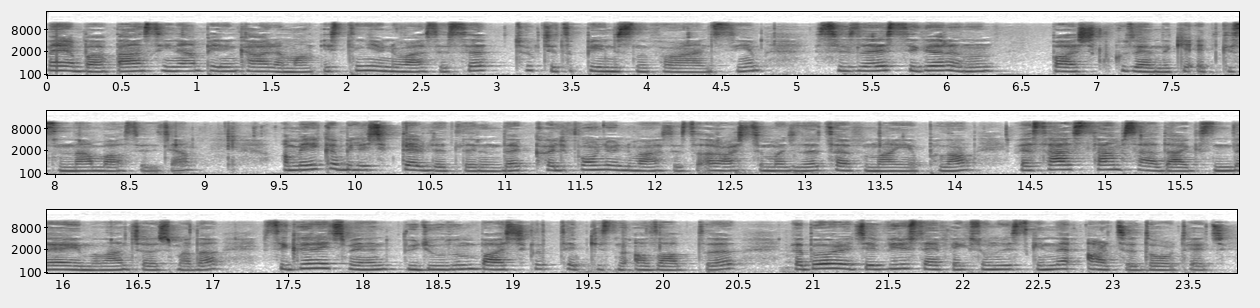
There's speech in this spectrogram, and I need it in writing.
Merhaba, ben Sinem Pelin Kahraman. İstinye Üniversitesi Türkçe Tıp 1. sınıf öğrencisiyim. Sizlere sigaranın bağışıklık üzerindeki etkisinden bahsedeceğim. Amerika Birleşik Devletleri'nde Kaliforniya Üniversitesi araştırmacıları tarafından yapılan ve Stem Cell dergisinde yayınlanan çalışmada sigara içmenin vücudun bağışıklık tepkisini azalttığı ve böylece virüs enfeksiyonu riskini artırdığı ortaya çıktı.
